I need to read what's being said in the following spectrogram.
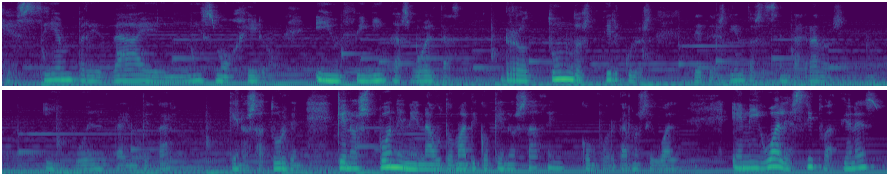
que siempre da el mismo giro, infinitas vueltas, rotundos círculos de 360 grados y vuelta a empezar? Que nos aturden, que nos ponen en automático, que nos hacen comportarnos igual, en iguales situaciones,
